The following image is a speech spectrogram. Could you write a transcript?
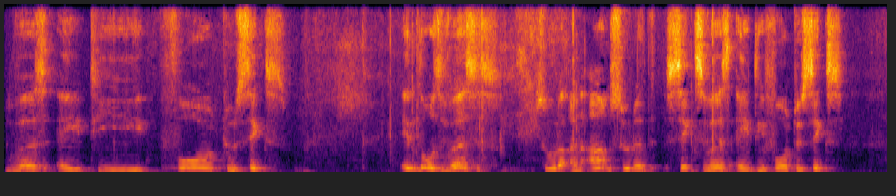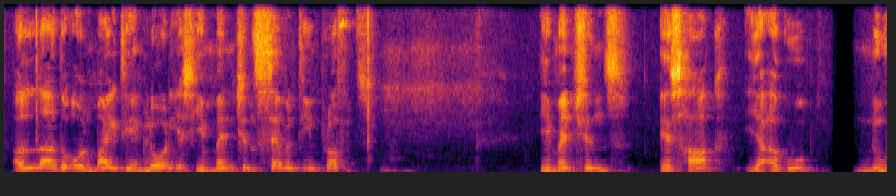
verse 84 to 6. In those verses, Surah An'am, Surah 6, verse 84 to 6, Allah the Almighty and Glorious, He mentions 17 prophets. He mentions Ishaq, Ya'qub, Nuh,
